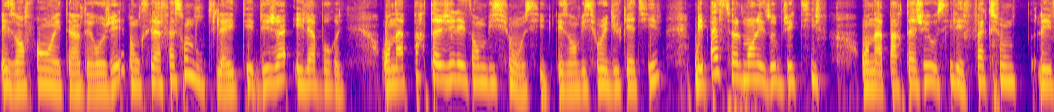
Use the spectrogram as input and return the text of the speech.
les enfants ont été interrogés. Donc c'est la façon dont il a été déjà élaboré. On a partagé les ambitions aussi, les ambitions éducatives, mais pas seulement les objectifs. On a partagé aussi les factions, les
